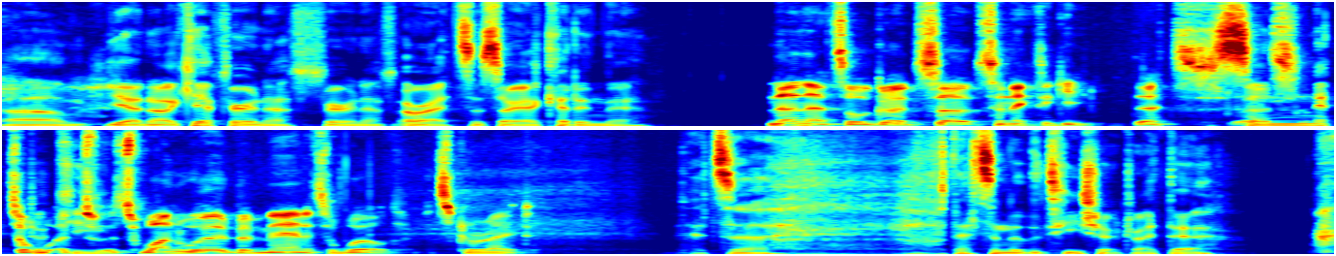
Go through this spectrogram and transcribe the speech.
Um, yeah, no, okay, fair enough, fair enough. All right, so sorry, I cut in there. No, no, it's all good. So, synecdoche. That's, that's it's, a, it's, it's one word, but man, it's a world. It's great. It's a that's another T-shirt right there.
